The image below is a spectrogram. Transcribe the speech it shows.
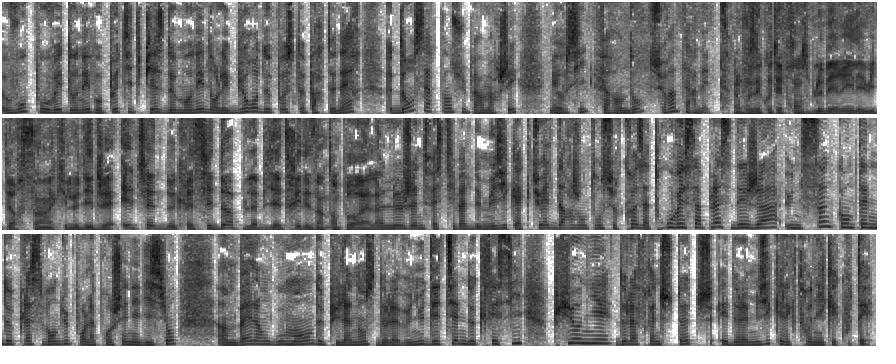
vous pouvez donner vos petites pièces de monnaie dans les bureaux de poste partenaires, dans certains supermarchés, mais aussi faire un don sur Internet. Vous écoutez France Bleu Berry, les 8h05. Le DJ Etienne de Crécy dope la billetterie des intemporels. Le jeune festival de musique actuelle d'Argenton-sur-Creuse a trouvé sa place déjà. Une cinquantaine de places vendues pour la prochaine édition. Un bel engouement depuis l'annonce de la venue d'Étienne de Crécy, pionnier de la French Touch et de la musique électronique. Écoutez.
